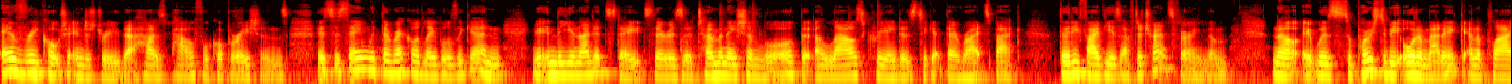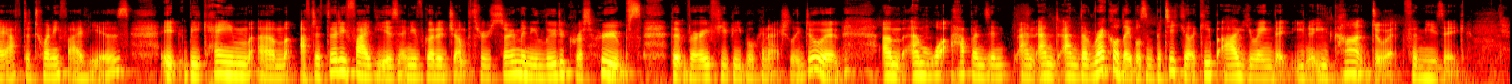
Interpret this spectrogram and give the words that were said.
every culture industry that has powerful corporations. It's the same with the record labels again. You know, in the United States, there is a termination law that allows creators to get their rights back 35 years after transferring them. Now, it was supposed to be automatic and apply after 25 years. It became um, after 35 years, and you've got to jump through so many ludicrous hoops that very few people can actually do it. Um, and what happens in and, and and the record labels in particular keep arguing that you know you can't do it for music.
